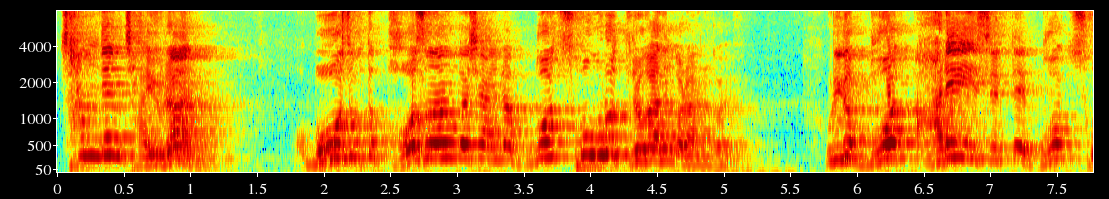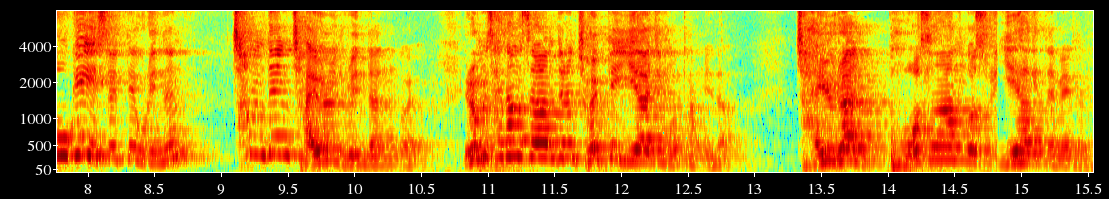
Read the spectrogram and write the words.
참된 자유란 무엇으로부터 벗어난 것이 아니라 무엇 속으로 들어가는 거라는 거예요. 우리가 무엇 아래에 있을 때, 무엇 속에 있을 때 우리는 참된 자유를 누린다는 거예요. 여러분 세상 사람들은 절대 이해하지 못합니다. 자유란 벗어나는 것으로 이해하기 때문에 그래요.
